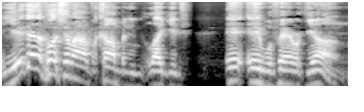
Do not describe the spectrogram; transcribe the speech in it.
you're gonna push him out of the company like it it, it with Eric Young.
